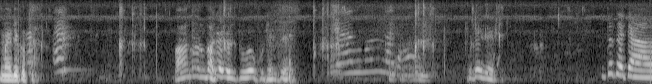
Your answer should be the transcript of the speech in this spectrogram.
माहिती करतो बघायला तू कुठे ते? कुठे तिथंच आहे त्या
